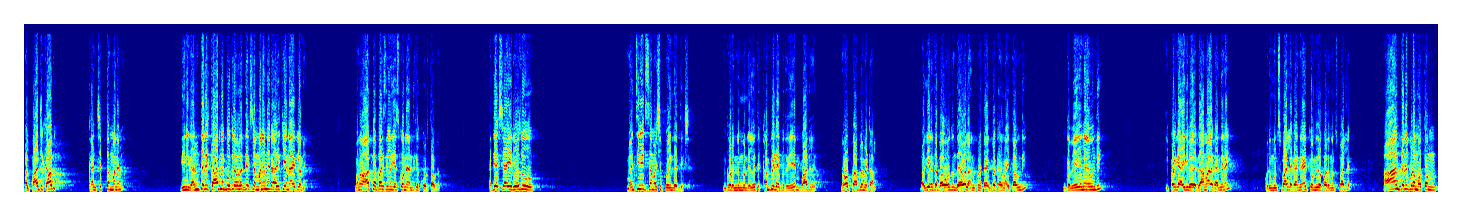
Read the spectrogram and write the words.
వాళ్ళ పార్టీ కాదు కానీ చెప్తాం మనమే. దీనికి అంతటి కారణభూతుల వల్ల అధ్యక్ష మనమే రాజకీయ నాయకులమే. మనం ఆత్మ పరిశీలన చేసుకొని అందుకే కోరుతా ఉన్నాం. అధ్యక్ష ఈరోజు మంచినీటి సమస్య పోయింది అధ్యక్ష. ఇంకో రెండు మూడు నెలలు అయితే కంప్లీట్ అయిపోతుంది ఏం బాధ లేదు. No problem at all. భగీరథ భగవంతుని దేవాలి అనుకున్న టైం ప్రకారం అవుతా ఉంది. ఇంకా వేగంగానే ఉంది. ఇప్పటికే ఐదు వేల గ్రామాలకు అందినాయి. కొన్ని మున్సిపాలిటీలకు అందినాయి తొమ్మిదో పది మున్సిపాలిటీలకు. ఆ అంతటి కూడా మొత్తం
